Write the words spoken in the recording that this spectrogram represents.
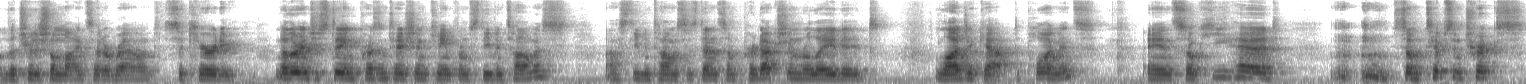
the traditional mindset around security. Another interesting presentation came from Stephen Thomas. Uh, Stephen Thomas has done some production related logic app deployments. And so he had some tips and tricks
